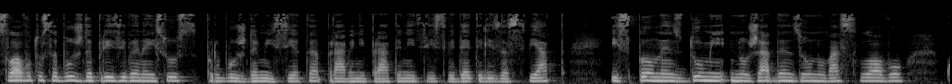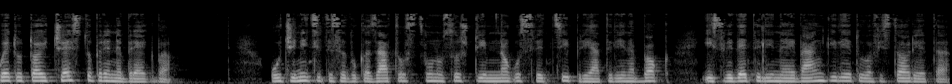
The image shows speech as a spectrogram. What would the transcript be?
Словото събужда призива на Исус, пробужда мисията, правени пратеници и свидетели за свят, изпълнен с думи, но жаден за онова Слово, което той често пренебрегва. Учениците са доказателство, но също и много светци, приятели на Бог и свидетели на Евангелието в историята.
